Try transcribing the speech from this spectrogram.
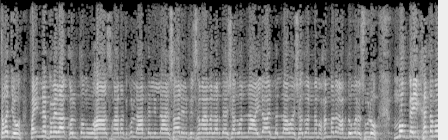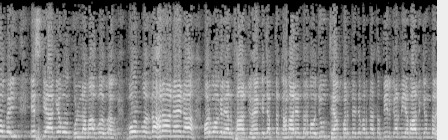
توجہ فائن گمدا کل تم وہاں صحابت کل عبد اللہ صالح فی السماء والارض اشهد ان لا الہ الا اللہ واشهد ان محمد عبده ورسوله. مک گئی ختم ہو گئی اس کے آگے وہ کلما وہ وہ, وہ زہرا نینا اور وہ اگلے الفاظ جو ہیں کہ جب تک ہمارے اندر موجود تھے ہم پڑھتے تھے ورنہ تبدیل کر دیا بعد کے اندر.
